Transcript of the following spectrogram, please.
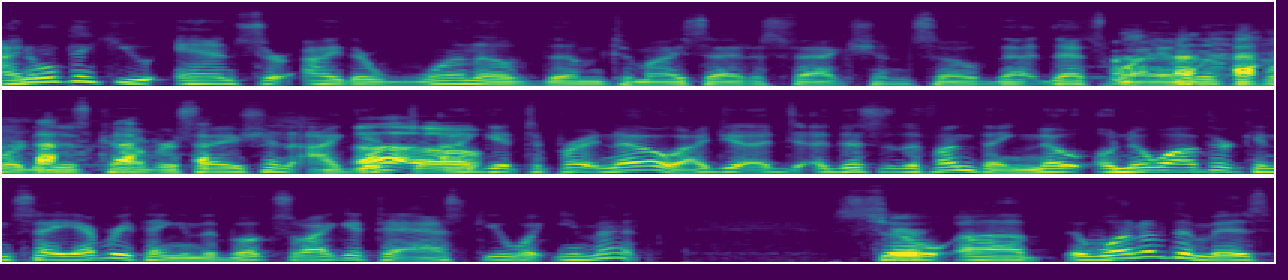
I don't think you answer either one of them to my satisfaction. So that that's why I'm looking forward to this conversation. I get to, I get to pray. No, I, I, this is the fun thing. No no author can say everything in the book, so I get to ask you what you meant. So sure. uh, one of them is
